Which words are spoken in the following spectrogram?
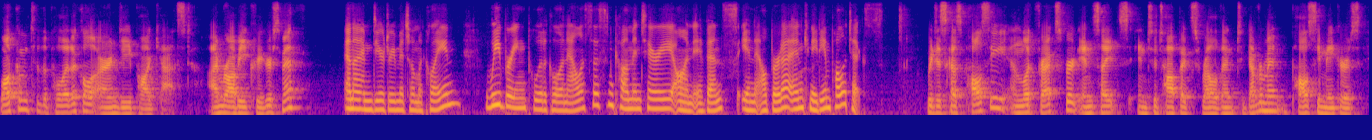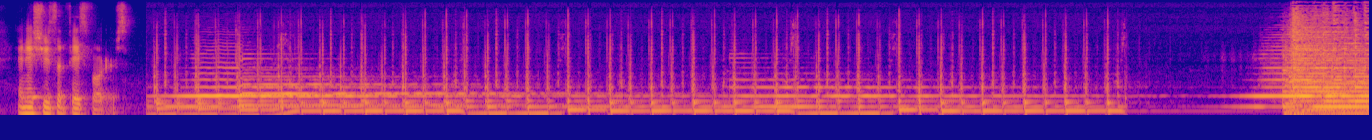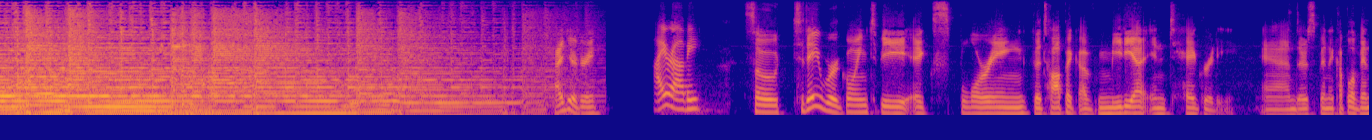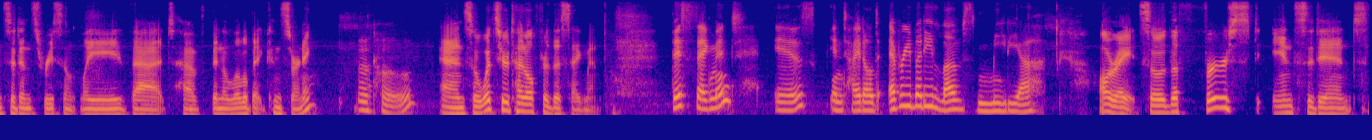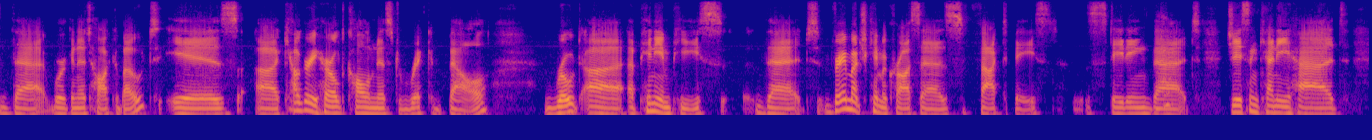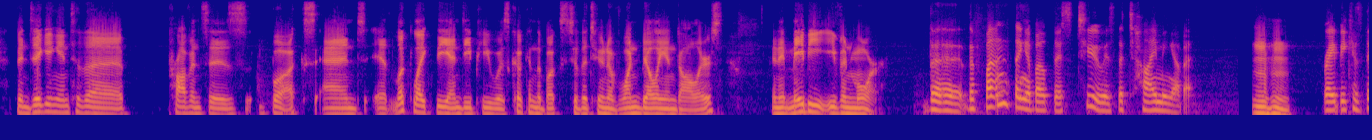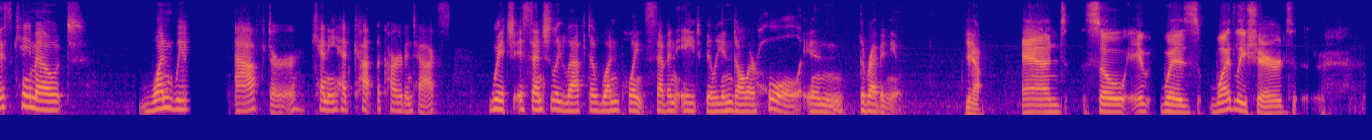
Welcome to the Political R&D podcast. I'm Robbie Krieger Smith. And I'm Deirdre Mitchell McLean. We bring political analysis and commentary on events in Alberta and Canadian politics. We discuss policy and look for expert insights into topics relevant to government, policymakers, and issues that face voters. So, today we're going to be exploring the topic of media integrity. And there's been a couple of incidents recently that have been a little bit concerning. Mm-hmm. And so, what's your title for this segment? This segment is entitled Everybody Loves Media. All right. So, the first incident that we're going to talk about is uh, Calgary Herald columnist Rick Bell wrote an opinion piece that very much came across as fact based, stating that Jason Kenney had been digging into the province's books and it looked like the NDP was cooking the books to the tune of $1 billion and it may be even more. The the fun thing about this too is the timing of it. Mm-hmm. Right, because this came out one week after Kenney had cut the carbon tax, which essentially left a 1.78 billion dollar hole in the revenue. Yeah. And so it was widely shared,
